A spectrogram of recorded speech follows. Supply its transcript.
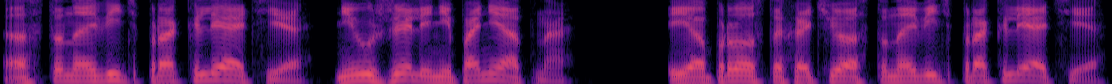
«Остановить проклятие! Неужели непонятно? Я просто хочу остановить проклятие,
